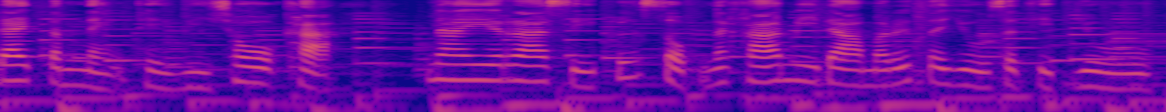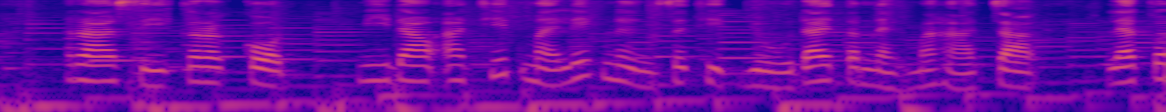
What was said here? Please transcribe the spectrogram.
ได้ตำแหน่งเทวีโชคค่ะ ในราศีพฤษภนะคะ มีดาวมฤตยูสถิตอยู่ ราศีกรกฎมีดาวอาทิตย์หมายเลขหนึ่งสถิตอยู่ได้ตำแหน่งมหาจักร และก็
